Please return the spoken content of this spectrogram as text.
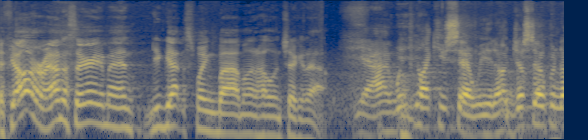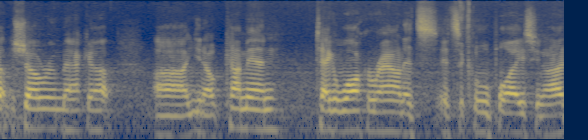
If y'all are around this area, man, you got to swing by a Mud Hole and check it out. Yeah, I went- like you said, we just opened up the showroom back up. Uh, you know, come in, take a walk around. It's it's a cool place. You know, I,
